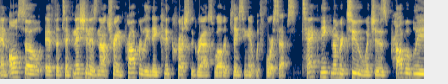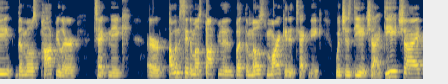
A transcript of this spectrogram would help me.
And also, if a technician is not trained properly, they could crush the grafts while they're placing it with forceps. Technique number two, which is probably the most popular technique, or I wouldn't say the most popular, but the most marketed technique, which is DHI. DHI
